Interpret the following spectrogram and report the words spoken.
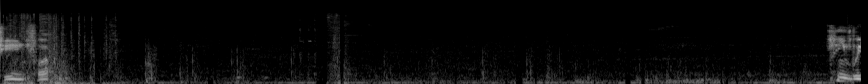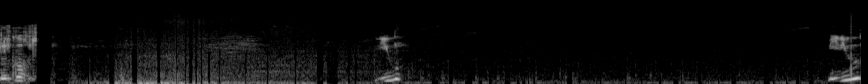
Touché une fois. Il me une courte. Il est où? Il est où?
